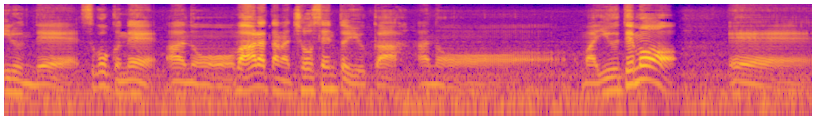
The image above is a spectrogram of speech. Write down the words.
いるんで、すごくね、あの、まあ、新たな挑戦というか、あの、まあ、言うても、え、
